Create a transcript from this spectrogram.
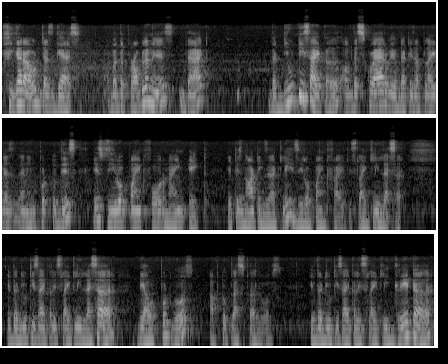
figure out just guess. But the problem is that the duty cycle of the square wave that is applied as an input to this is 0.498 it is not exactly 0.5 it's slightly lesser. If the duty cycle is slightly lesser the output goes up to plus 12 volts. If the duty cycle is slightly greater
